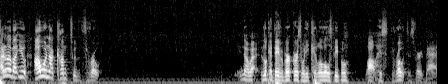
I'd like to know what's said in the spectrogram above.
I don't know would not come to the throat. You know, look at David Berkowitz when he killed all those people wow, his throat is very bad.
